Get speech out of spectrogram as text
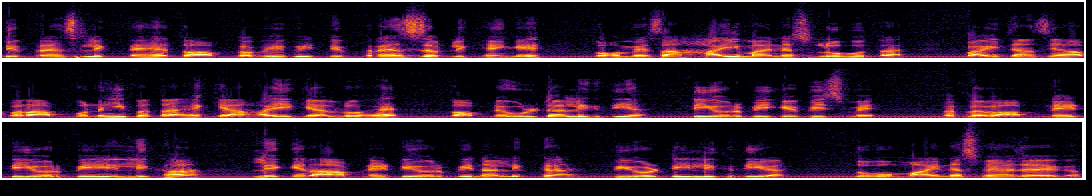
डिफरेंस लिखते हैं तो आप कभी भी डिफरेंस जब लिखेंगे तो हमेशा हाई माइनस लो होता है। बाई चांस यहाँ पर आपको नहीं पता है क्या हाई क्या लो है तो आपने उल्टा लिख दिया डी और बी के बीच में। मतलब आपने डी और बी लिखा, लेकिन आपने डी और बी ना लिखकर बी और डी लिख दिया तो वो माइनस में आ जाएगा।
